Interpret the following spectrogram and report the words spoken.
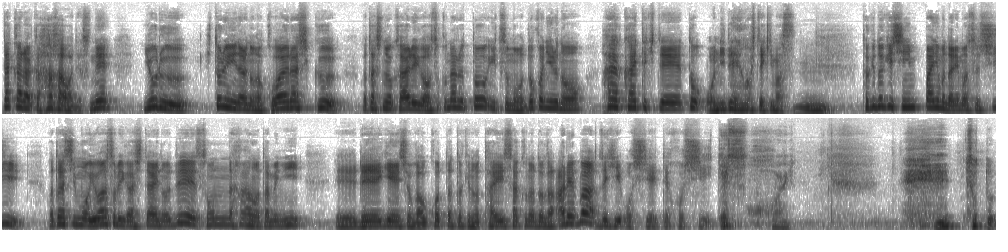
だからか母はですね夜一人になるのが怖いらしく私の帰りが遅くなるといつもどこにいるの？早く帰ってきてと鬼電話してきます。うん。時々心配にもなりますし私も夜遊びがしたいのでそんな母のために、えー霊現象が起こった時の対策などがあればぜひ教えてほしいです。はい。えちょっと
